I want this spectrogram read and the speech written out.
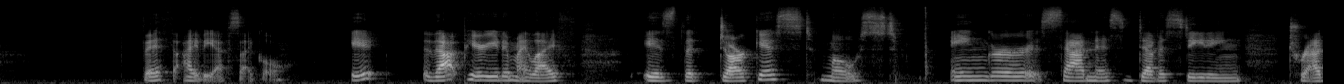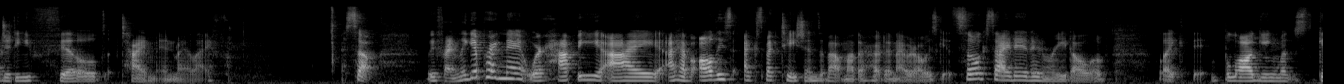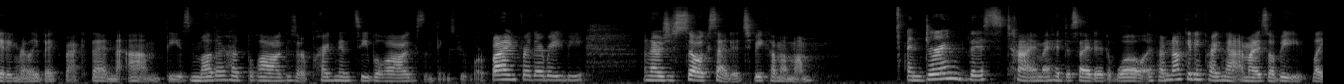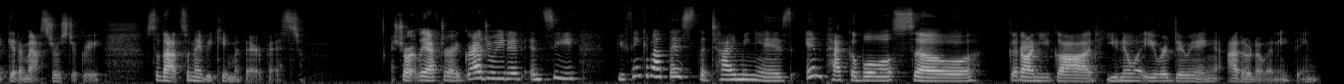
fifth IVF cycle. It that period in my life is the darkest, most anger, sadness, devastating, tragedy filled time in my life. So, we finally get pregnant we're happy i i have all these expectations about motherhood and i would always get so excited and read all of like blogging was getting really big back then um, these motherhood blogs or pregnancy blogs and things people were buying for their baby and i was just so excited to become a mom and during this time, I had decided, well, if I'm not getting pregnant, I might as well be like get a master's degree. So that's when I became a therapist. Shortly after I graduated, and see, if you think about this, the timing is impeccable. So good on you, God. You know what you were doing. I don't know anything.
